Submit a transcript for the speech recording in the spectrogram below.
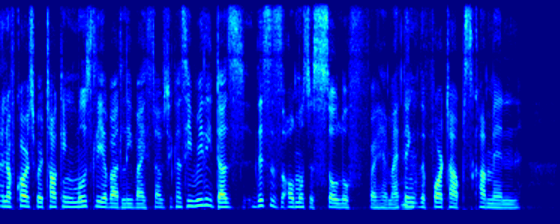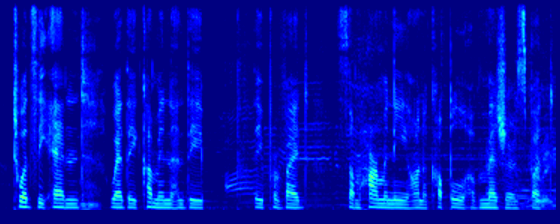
And of course, we're talking mostly about Levi Stubbs because he really does. This is almost a solo for him. I think mm-hmm. the Four Tops come in towards the end, mm-hmm. where they come in and they they provide some harmony on a couple of measures, but Correct.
